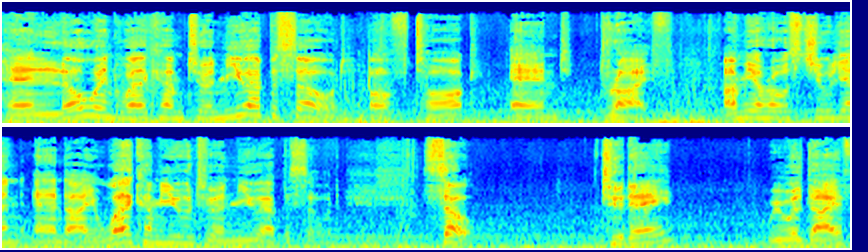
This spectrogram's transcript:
Hello and welcome to a new episode of Talk and Drive. I'm your host Julian and I welcome you to a new episode. So, today we will dive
